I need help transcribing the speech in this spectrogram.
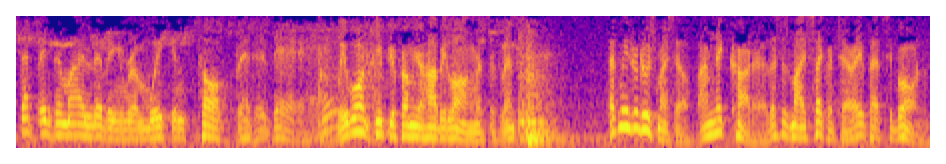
step into my living room. We can talk better there. eh? We won't keep you from your hobby long, Mr. Flint. Let me introduce myself. I'm Nick Carter. This is my secretary, Patsy Bowen.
